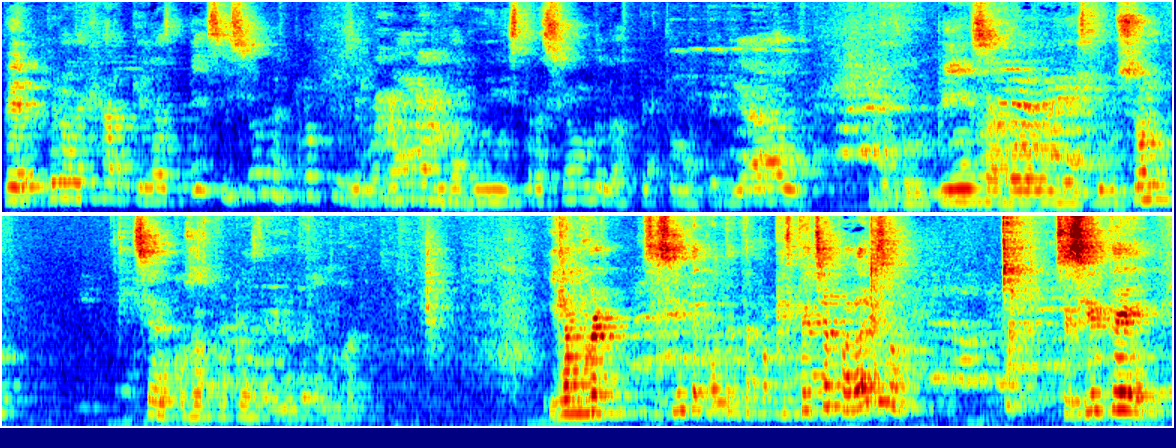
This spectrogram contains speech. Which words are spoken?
Pero, pero dejar que las decisiones propias del hogar, la administración del aspecto material, de limpieza, de orden de distribución, sean cosas propias de, de la mujer. Y la mujer se siente contenta porque está hecha para eso. Se siente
